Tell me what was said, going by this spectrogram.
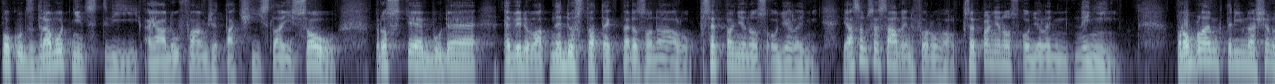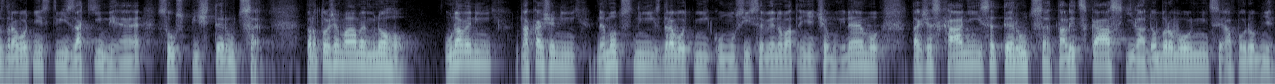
pokud zdravotnictví, a já doufám, že ta čísla jsou, prostě bude evidovat nedostatek personálu, přeplněnost oddělení. Já jsem se sám informoval, přeplněnost oddělení není. Problém, který v našem zdravotnictví zatím je, jsou spíš ty ruce, protože máme mnoho unavených, nakažených, nemocných zdravotníků, musí se věnovat i něčemu jinému, takže schání se ty ruce, ta lidská síla, dobrovolníci a podobně.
